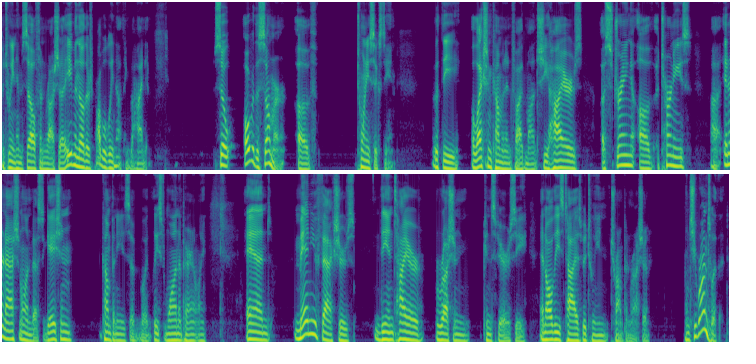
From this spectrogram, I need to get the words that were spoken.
between himself and Russia, even though there's probably nothing behind it. So over the summer of 2016, with the election coming in five months, she hires a string of attorneys, uh, international investigation companies, at least one apparently, and manufactures the entire Russian conspiracy and all these ties between Trump and Russia. And she runs with it.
